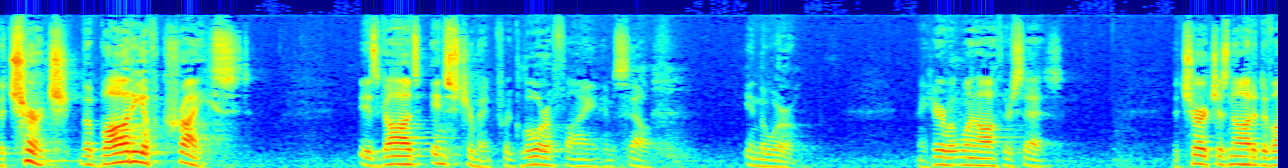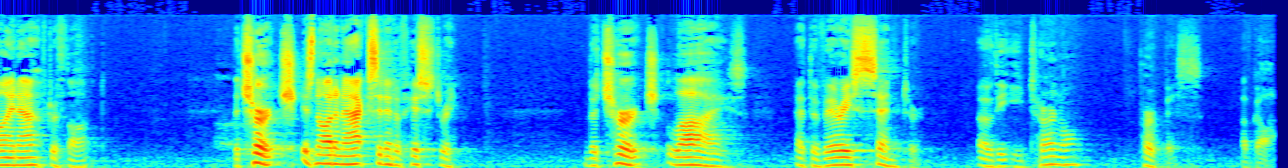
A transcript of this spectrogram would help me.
The church, the body of Christ, is God's instrument for glorifying himself in the world. I hear what one author says The church is not a divine afterthought, the church is not an accident of history. The church lies at the very center of the eternal purpose of God.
